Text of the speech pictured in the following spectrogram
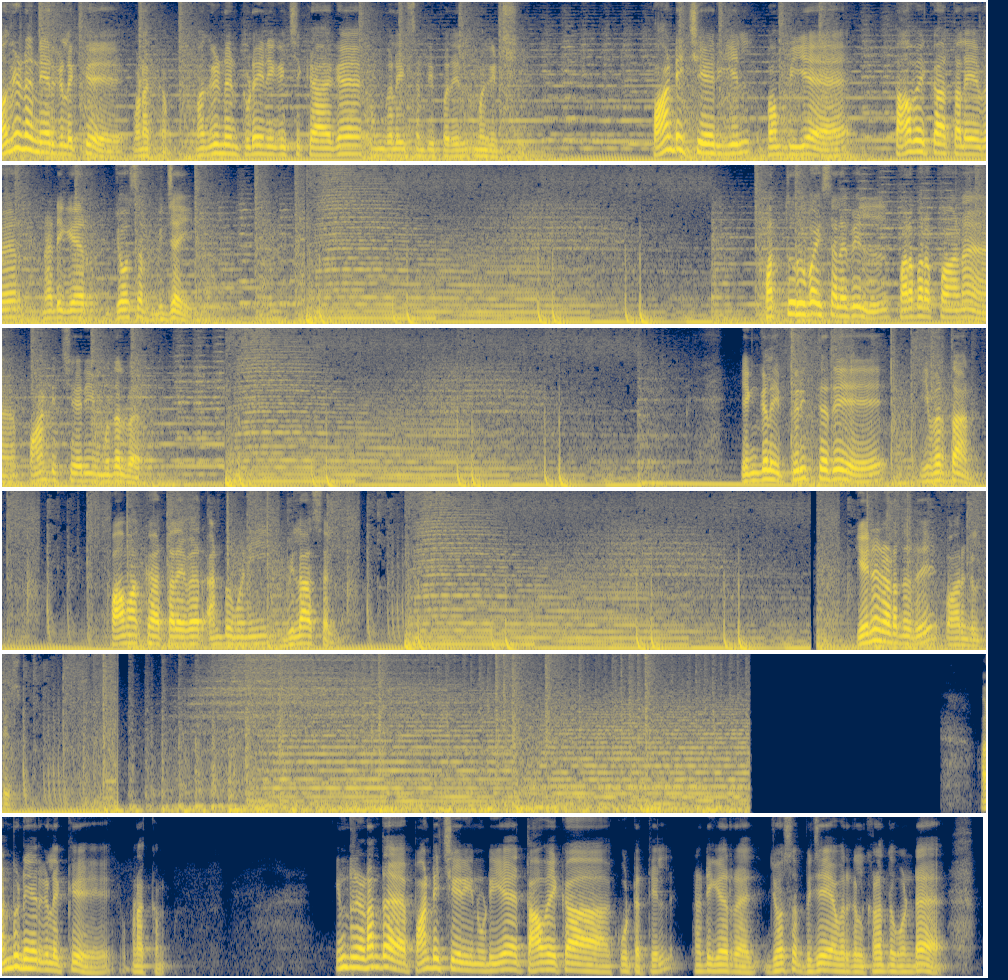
மகிழன் நேர்களுக்கு வணக்கம். மகிழன் டுடே நிகழ்ச்சிக்காக உங்களை சந்திப்பதில் மகிழ்ச்சி. பாண்டிச்சேரியில் பம்பிய தாவேகா தலைவர் நடிகர் ஜோசப் விஜய். பத்து ரூபாய் செலவில் பரபரப்பான பாண்டிச்சேரி முதல்வர். எங்களை பிரித்ததே இவர்தான். பாமக தலைவர் அன்புமணி விலாசல். என்ன நடந்தது? வாருங்கள் பேசுவோம். அன்பு நேயர்களுக்கு வணக்கம். இன்று நடந்த பாண்டிச்சேரியினுடைய தாவேகா கூட்டத்தில் நடிகர் ஜோசப் விஜய் அவர்கள் கலந்து கொண்ட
